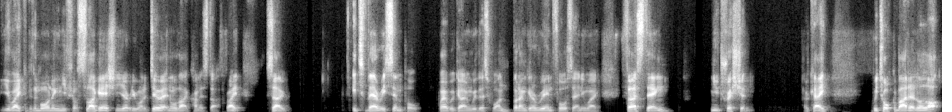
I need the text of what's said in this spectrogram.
you wake up in the morning and you feel sluggish and you don't really want to do it and all that kind of stuff, right? So it's very simple where we're going with this one, but I'm going to reinforce it anyway. First thing nutrition. Okay. We talk about it a lot,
